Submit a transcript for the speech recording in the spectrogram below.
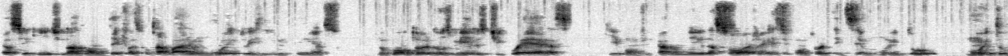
é o seguinte, nós vamos ter que fazer um trabalho muito intenso no controle dos milhos tigueras que vão ficar no meio da soja. Esse controle tem que ser muito, muito,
